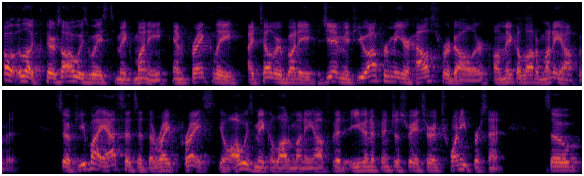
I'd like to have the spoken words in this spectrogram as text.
Oh, look, there's always ways to make money. And frankly, I tell everybody, Jim, if you offer me your house for a dollar, I'll make a lot of money off of it. So if you buy assets at the right price, you'll always make a lot of money off of it, even if interest rates are at 20%. So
